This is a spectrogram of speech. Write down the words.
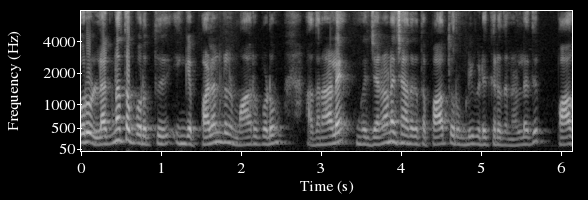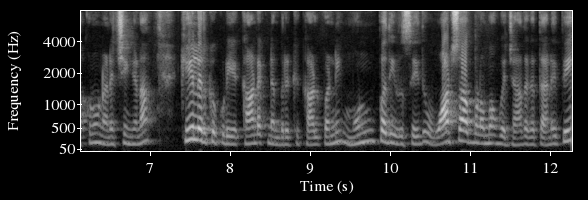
ஒரு லக்னத்தை பொறுத்து இங்கே பலன்கள் மாறுபடும். அதனால் உங்கள் ஜனன ஜாதகத்தை பார்த்து ஒரு முடிவு எடுக்கிறது நல்லது. பார்க்கணும்னு நினச்சிங்கன்னா கீழே இருக்கக்கூடிய காண்டாக்ட் நம்பருக்கு கால் பண்ணி முன்பதிவு செய்து வாட்ஸ்அப் மூலமாக உங்கள் ஜாதகத்தை அனுப்பி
